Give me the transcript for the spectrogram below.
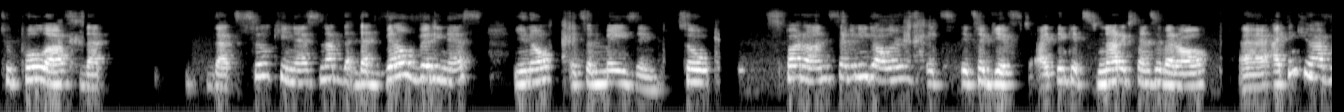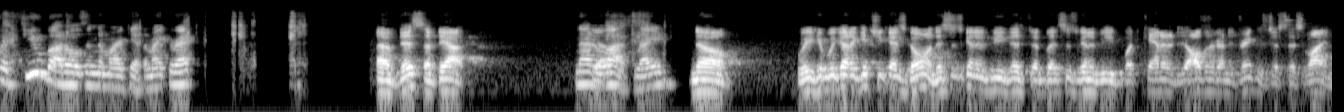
to pull off that that silkiness, not that, that velvetiness, you know, it's amazing. So spot on, seventy dollars. It's it's a gift. I think it's not expensive at all. Uh, I think you have a few bottles in the market. Am I correct? Of this, of yeah. Not Yeah. a lot, right? No, we we got to get you guys going. This is going to be this. This is going to be what Canada. All they're going to drink is just this wine.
